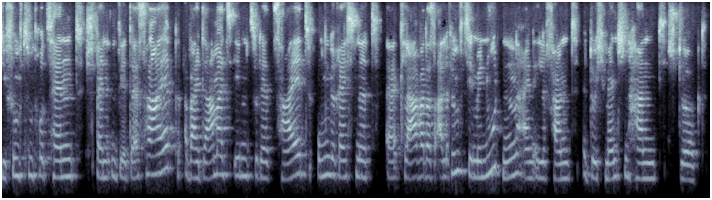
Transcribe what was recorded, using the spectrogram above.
die 15 Prozent spenden wir deshalb, weil damals eben zu der Zeit umgerechnet äh, klar war, dass alle 15 Minuten ein Elefant durch Menschen Menschenhand stirbt.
